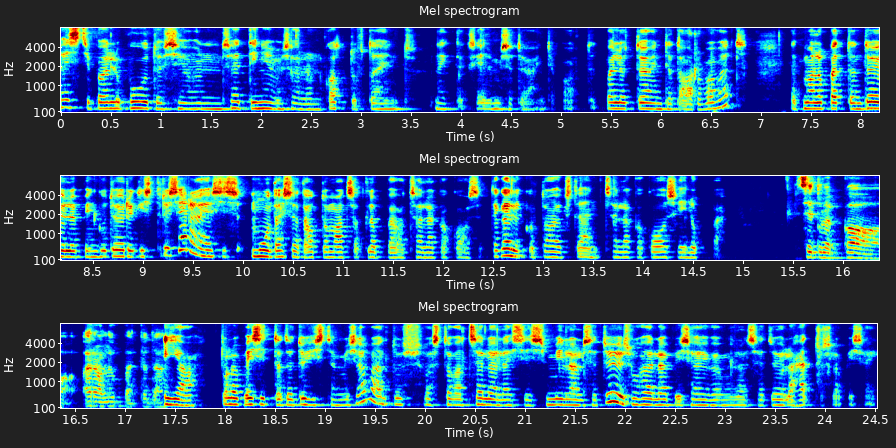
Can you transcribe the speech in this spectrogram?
hästi palju puudusi on see, et inimesel on kattuv tõend näiteks eelmise tööandja poolt, et paljud tööandjad arvavad, et ma lõpetan töölepingu tööregistris ära ja siis muud asjad automaatselt lõpevad sellega koos, et tegelikult A1 tõend sellega koos ei lõpe. See tuleb ka ära lõpetada? ja tuleb esitada tühistamise avaldus vastavalt sellele siis, millal see töösuhe läbi sai või millal see töölähetus läbi sai.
